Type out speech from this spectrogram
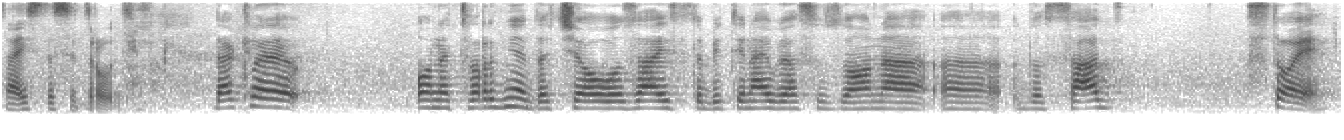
zaista se trudimo. Dakle, one tvrdnje da će ovo zaista biti najbolja sezona uh, do sad stoje.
